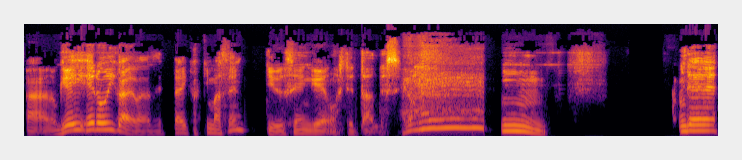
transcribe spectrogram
あの、ゲイエロ以外は絶対書きませんっていう宣言をしてたんですよ。うん。で、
